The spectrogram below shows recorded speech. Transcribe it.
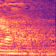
Down.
